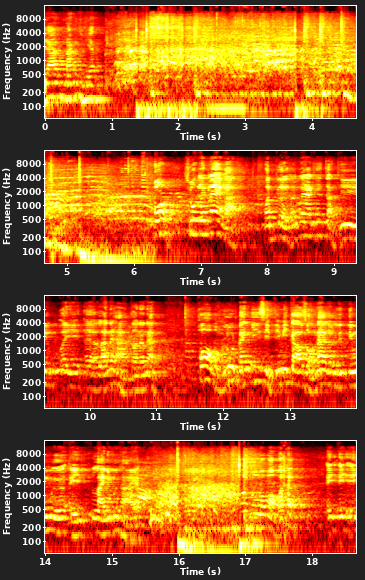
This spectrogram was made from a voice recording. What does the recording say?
ยานนั่งอย่างเงี้ยโอ้ช่วงแรกๆอะ วันเกิดครั้งแรกที่จัดที่ไอเอ่อร้านอาหารตอนนั้นน่ะ พ่อผมรูดแบงค์ยี่สิบที่มีกาวสองหน้าจนนิ้วมือไอ้ลายนิ้วมือหายอะพ่อโทรมาบอกว่าไอ้ไอ้ไอ้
